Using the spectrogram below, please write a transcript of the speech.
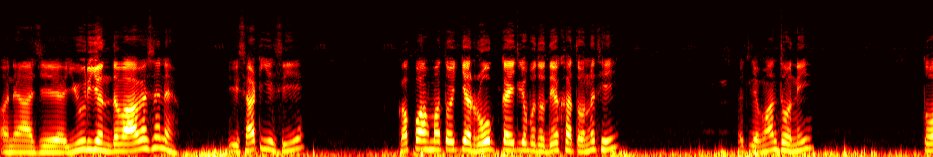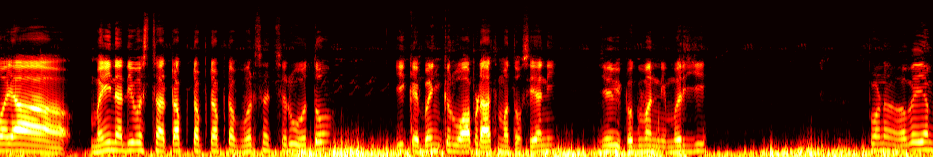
અને આ જે યુરિયન દવા આવે છે ને એ છાંટીએ છીએ. કપાસમાં તો અત્યારે રોગ કાંઈ એટલો બધો દેખાતો નથી. એટલે વાંધો નહીં. તો આ મહિના દિવસથી ટપ ટપ ટપ ટપ વરસાદ શરૂ હતો. એ કંઈ બંધ કરવું આપણા હાથમાં તો છે નહીં. જેવી ભગવાનની મરજી. પણ હવે એમ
